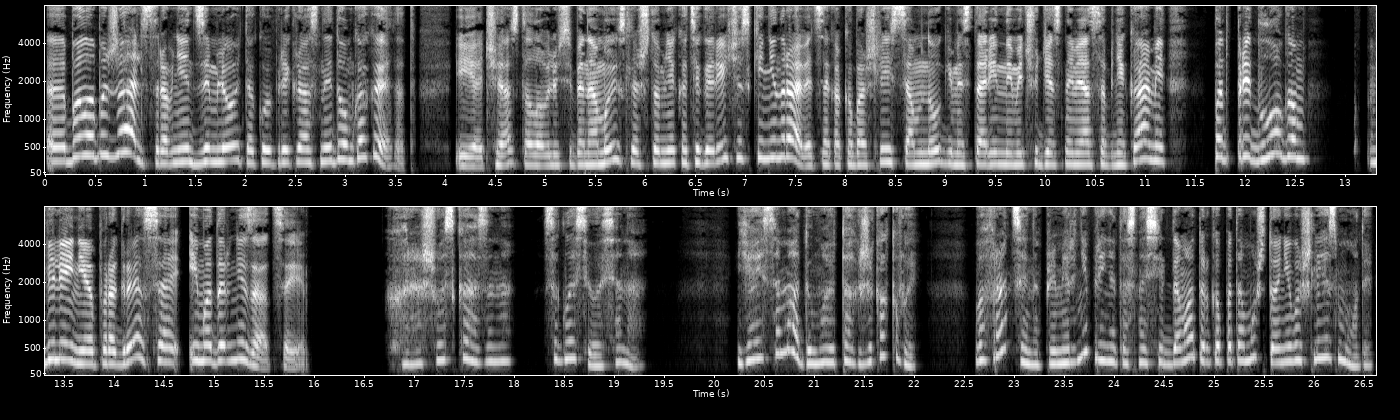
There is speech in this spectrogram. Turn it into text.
Э, было бы жаль сравнить с землей такой прекрасный дом, как этот. И я часто ловлю себя на мысли, что мне категорически не нравится, как обошлись со многими старинными чудесными особняками под предлогом веления прогресса и модернизации». «Хорошо сказано», — согласилась она. «Я и сама думаю так же, как вы. Во Франции, например, не принято сносить дома только потому, что они вышли из моды.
